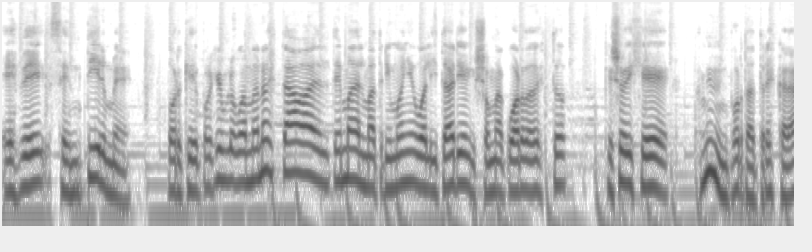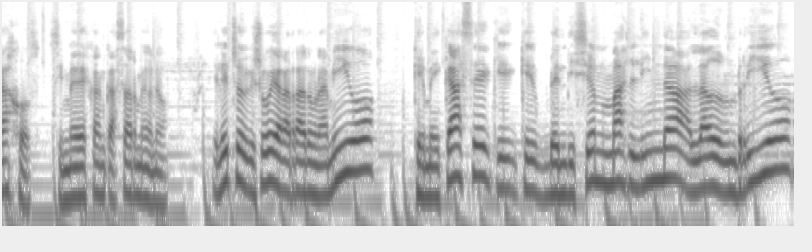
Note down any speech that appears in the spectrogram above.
es de sentirme. Porque, por ejemplo, cuando no estaba el tema del matrimonio igualitario, y yo me acuerdo de esto, que yo dije, a mí me importa tres carajos si me dejan casarme o no. El hecho de que yo voy a agarrar a un amigo, que me case, que, bendición más linda al lado de un río,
